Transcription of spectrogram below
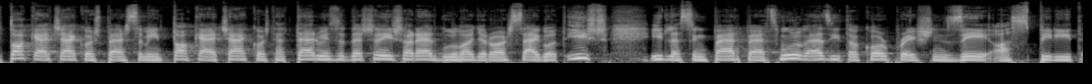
Takács Ákos persze, mint Takács Ákos, tehát természetesen is a Red Bull Magyarországot is. Így leszünk pár perc múlva, ez itt a Corporation Z a Spirit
